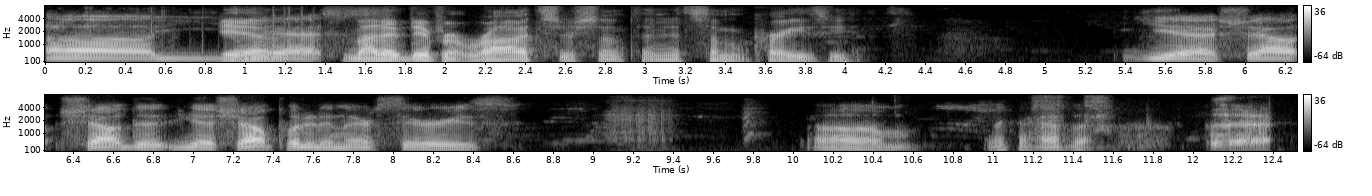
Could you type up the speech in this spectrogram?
Uh Yeah, yes. might have different rights or something. It's something crazy. Yeah, shout shout did yeah, shout put it in their series. Um I think I have that.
